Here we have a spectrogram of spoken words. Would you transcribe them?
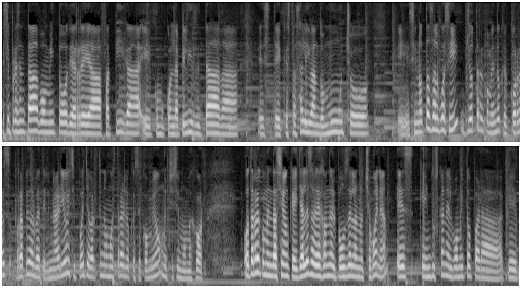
si presenta vómito, diarrea, fatiga, eh, como con la piel irritada, este, que está salivando mucho, eh, si notas algo así, yo te recomiendo que corres rápido al veterinario y si puedes llevarte una muestra de lo que se comió, muchísimo mejor. Otra recomendación que ya les había dejado en el post de la Nochebuena es que induzcan el vómito para que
